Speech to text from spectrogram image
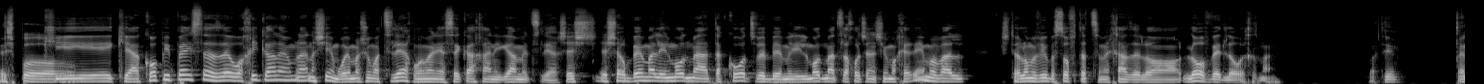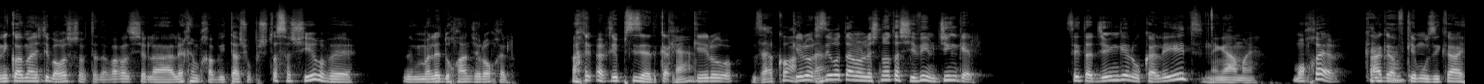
יש פה... כי, כי הקופי פייסט הזה הוא הכי קל היום לאנשים, רואים משהו מצליח ואומרים אני אעשה ככה אני גם אצליח. שיש יש הרבה מה ללמוד מהעתקות וללמוד מההצלחות של אנשים אחרים, אבל כשאתה לא מביא בסוף את עצמך זה לא, לא עובד לאורך זמן. מדהים. אני כל הזמן יש לי בראש עכשיו את הדבר הזה של הלחם חביתה, שהוא פשוט עשה שיר וזה ממלא דוכן של אוכל. הכי בסיסי, כן. כאילו, זה הכוח. כאילו החזיר אותנו לשנות ה-70, ג'ינגל. עשית ג'ינגל, הוא קליט, לגמרי. מוכר. כן, אגב, כן. כמוזיקאי.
